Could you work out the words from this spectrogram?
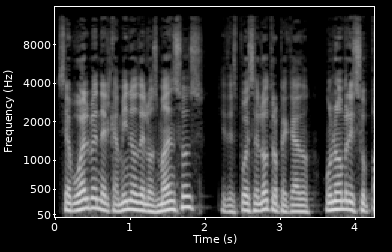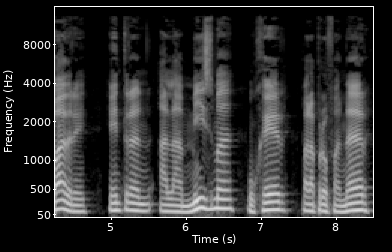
Se vuelven del camino de los mansos y después el otro pecado. Un hombre y su padre entran a la misma mujer para profanar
